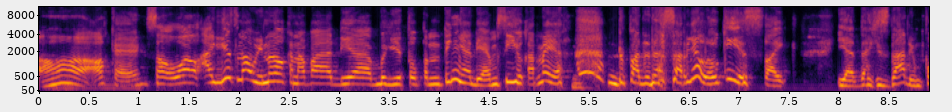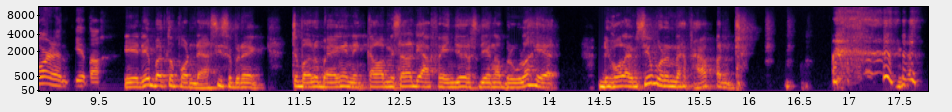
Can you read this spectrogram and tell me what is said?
Oh, oke. So, well, I guess now we know kenapa dia begitu pentingnya di MCU karena ya pada dasarnya Loki is like, yeah, that he's that important gitu. Iya dia batu pondasi sebenarnya. Coba lu bayangin nih kalau misalnya di Avengers dia nggak berulah ya the whole MCU wouldn't have happened.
